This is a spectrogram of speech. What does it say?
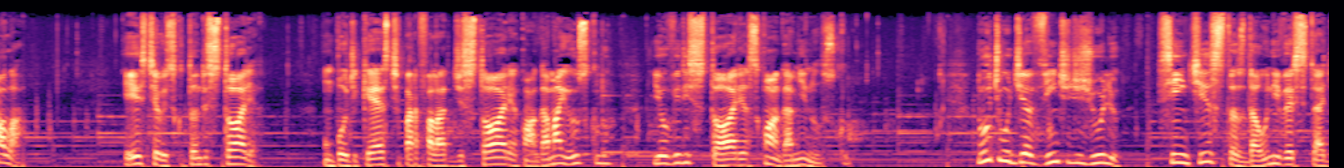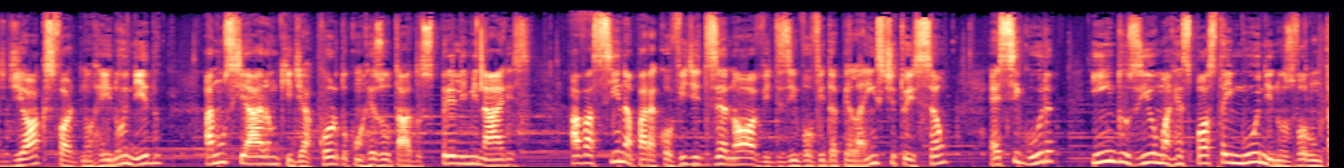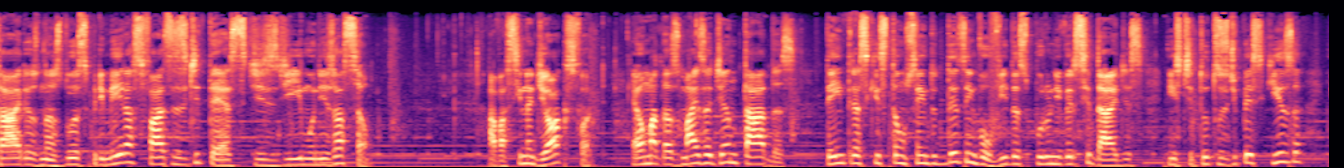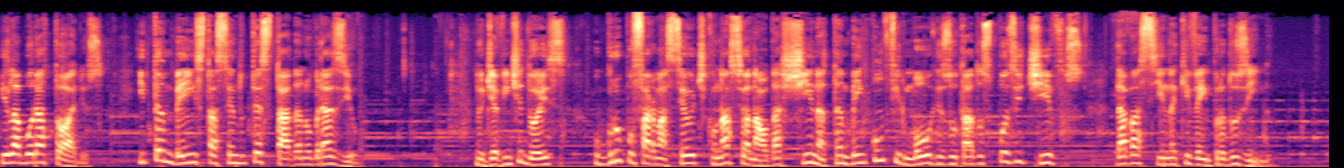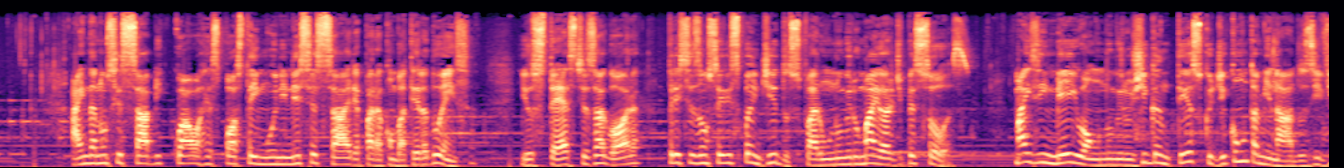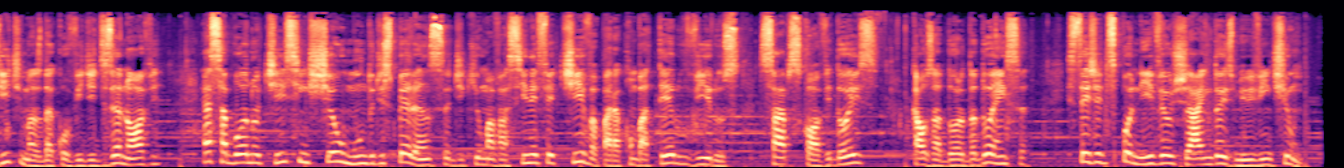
Olá, este é o Escutando História, um podcast para falar de história com H maiúsculo e ouvir histórias com H minúsculo. No último dia 20 de julho, cientistas da Universidade de Oxford, no Reino Unido, anunciaram que, de acordo com resultados preliminares, a vacina para a Covid-19 desenvolvida pela instituição é segura e induziu uma resposta imune nos voluntários nas duas primeiras fases de testes de imunização. A vacina de Oxford é uma das mais adiantadas dentre as que estão sendo desenvolvidas por universidades, institutos de pesquisa e laboratórios, e também está sendo testada no Brasil. No dia 22, o Grupo Farmacêutico Nacional da China também confirmou resultados positivos da vacina que vem produzindo ainda não se sabe qual a resposta imune necessária para combater a doença, e os testes agora precisam ser expandidos para um número maior de pessoas. Mas, em meio a um número gigantesco de contaminados e vítimas da Covid-19, essa boa notícia encheu o mundo de esperança de que uma vacina efetiva para combater o vírus SARS-CoV-2, causador da doença, esteja disponível já em 2021.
